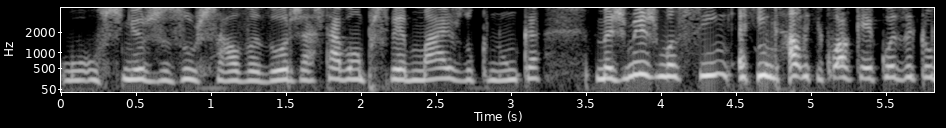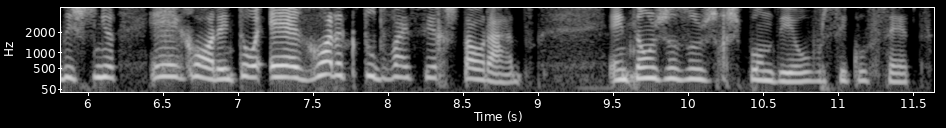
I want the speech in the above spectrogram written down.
o, Senhor Jesus Salvador, já estavam a perceber mais do que nunca, mas mesmo assim ainda há ali qualquer coisa que ele diz: Senhor, é agora, então é agora que tudo vai ser restaurado. Então Jesus respondeu, versículo 7:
